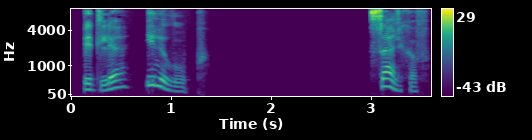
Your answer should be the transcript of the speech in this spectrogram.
— петля или луп. Сальхов.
